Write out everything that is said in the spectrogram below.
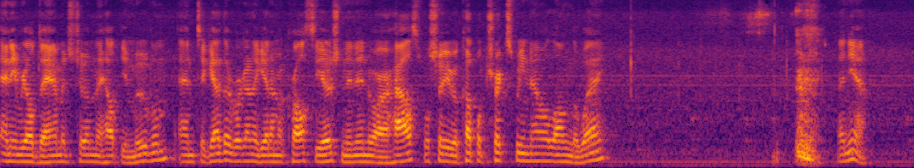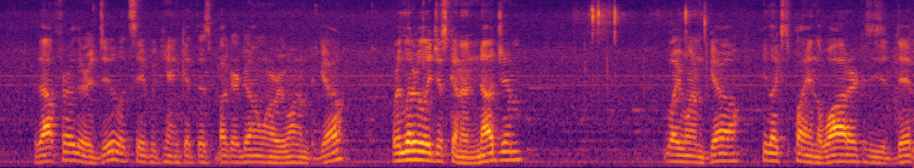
any real damage to them. They help you move them. And together, we're gonna get them across the ocean and into our house. We'll show you a couple tricks we know along the way. and yeah, without further ado, let's see if we can't get this bugger going where we want him to go. We're literally just gonna nudge him. Where you want him to go. He likes to play in the water because he's a dip.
